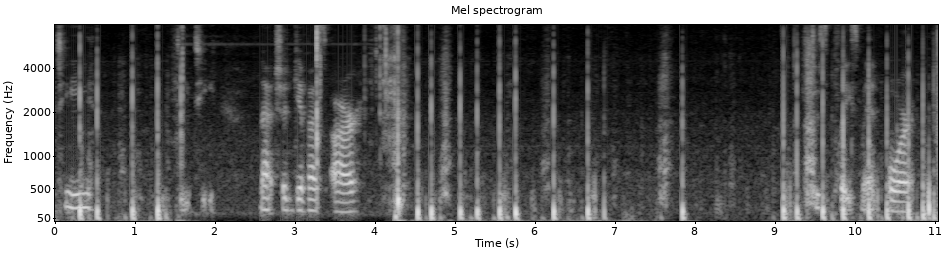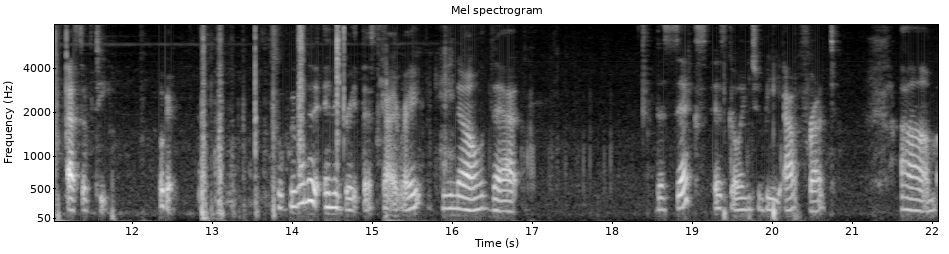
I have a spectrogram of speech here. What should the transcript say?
t dt. That should give us our displacement or s of t. So if we want to integrate this guy, right, we know that the 6 is going to be out front. Um,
